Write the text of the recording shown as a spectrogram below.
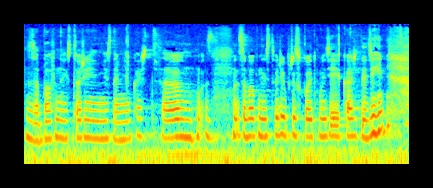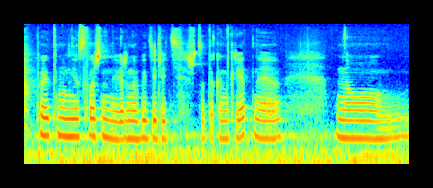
Забавные истории, не знаю, мне кажется, забавные истории происходят в музее каждый день, поэтому мне сложно, наверное, выделить что-то конкретное. Но,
